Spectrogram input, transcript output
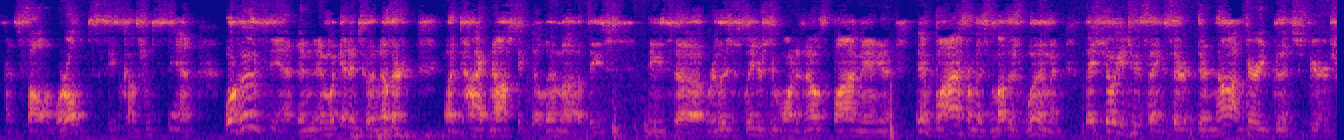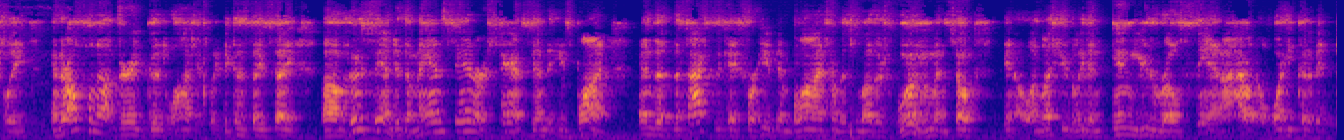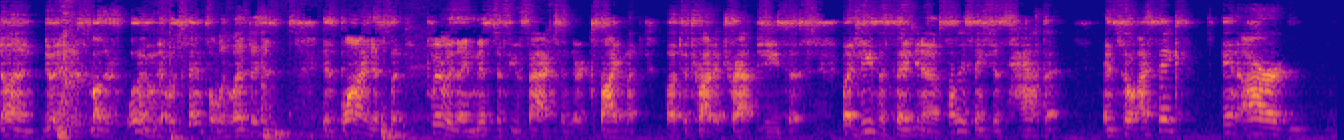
it's fallen world. Disease comes from sin well, who sinned? And, and we get into another uh, diagnostic dilemma of these these uh, religious leaders who want to know the blind man. You know, they're blind from his mother's womb, and they show you two things. They're they're not very good spiritually, and they're also not very good logically because they say, um, who sinned? Did the man sin or his parents sin that he's blind? And the, the fact of the case where he had been blind from his mother's womb, and so you know, unless you believe in in utero sin, I, I don't know what he could have been done doing in his mother's womb that was sinful and led to his his blindness, but clearly they missed a few facts in their excitement uh, to try to trap Jesus. But Jesus said, you know, some of these things just happen. And so I think in our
